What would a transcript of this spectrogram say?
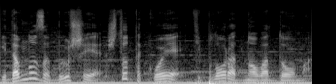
и давно забывшие, что такое тепло родного дома.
